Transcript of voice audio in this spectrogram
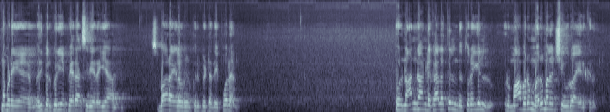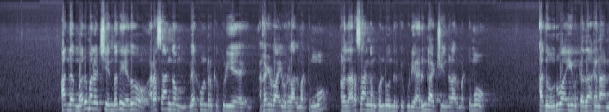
நம்முடைய மதிப்பிற்குரிய பேராசிரியர் ஐயா சுபாராயல் அவர்கள் குறிப்பிட்டதைப் போல ஒரு நான்காண்டு காலத்தில் இந்த துறையில் ஒரு மாபெரும் மறுமலர்ச்சி உருவாகியிருக்கிறது அந்த மறுமலர்ச்சி என்பது ஏதோ அரசாங்கம் மேற்கொண்டிருக்கக்கூடிய அகழ்வாய்வுகளால் மட்டுமோ அல்லது அரசாங்கம் கொண்டு வந்திருக்கக்கூடிய அருங்காட்சியகங்களால் மட்டுமோ அது உருவாகிவிட்டதாக நான்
